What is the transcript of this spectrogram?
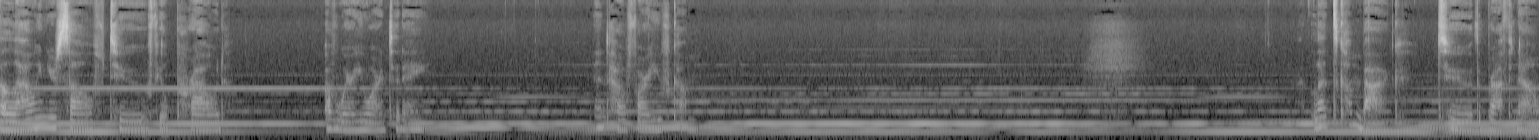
allowing yourself to feel proud of where you are today far you've come. Let's come back to the breath now,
